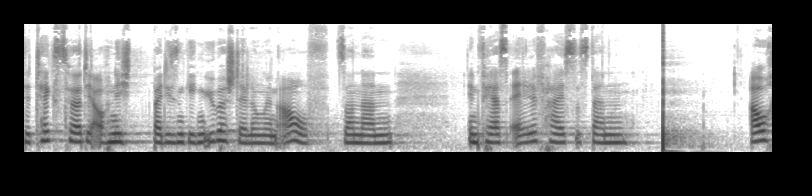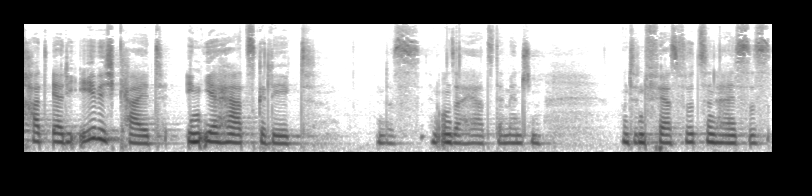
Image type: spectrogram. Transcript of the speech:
der Text hört ja auch nicht bei diesen Gegenüberstellungen auf, sondern in Vers 11 heißt es dann, auch hat er die Ewigkeit in ihr Herz gelegt, in, das, in unser Herz der Menschen. Und in Vers 14 heißt es,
